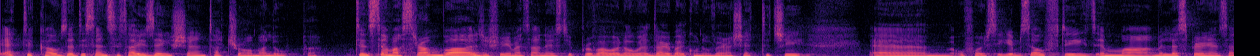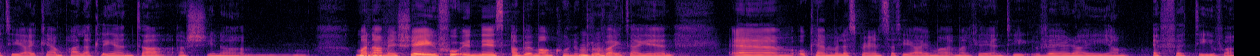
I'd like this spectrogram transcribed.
qed tikkawża desensitization ta' trauma loop. Tinstema stramba, ġifieri meta nies jippruvaw l-ewwel darba jkunu vera xettiċi, u forsi jibżgħu ftit imma mill-esperjenza tiegħi kemm bħala klijenta għax jiena ma nagħmel xejn fuq in-nies qabel ma nkun ipprovajta jien u kemm mill-esperjenza tiegħi mal-klijenti vera hija effettiva.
